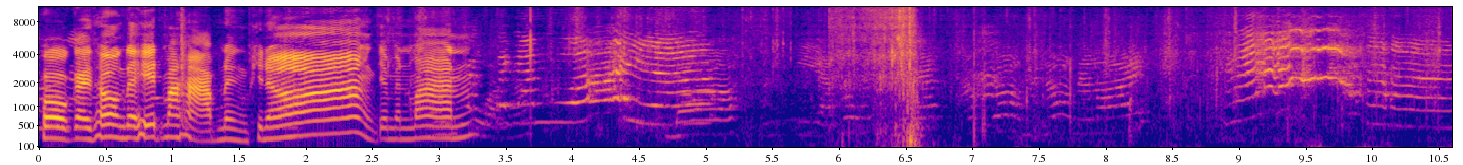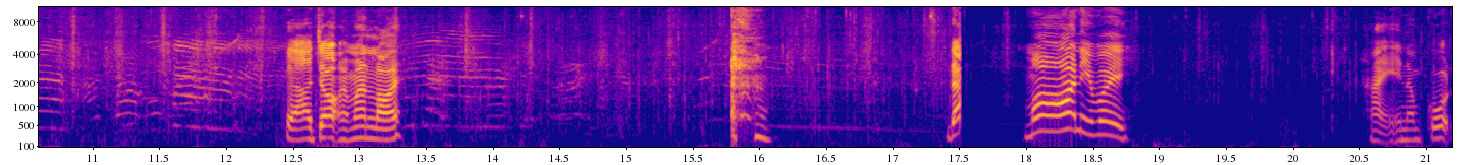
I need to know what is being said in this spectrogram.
พอไก่ทองได้เฮ็ดมาหาบหนึ่งพี่น้องจะเป็นมัน ไปเอาเจาะให้มันร้อยดักหมอนี่เว้ยหายน้ำก้น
